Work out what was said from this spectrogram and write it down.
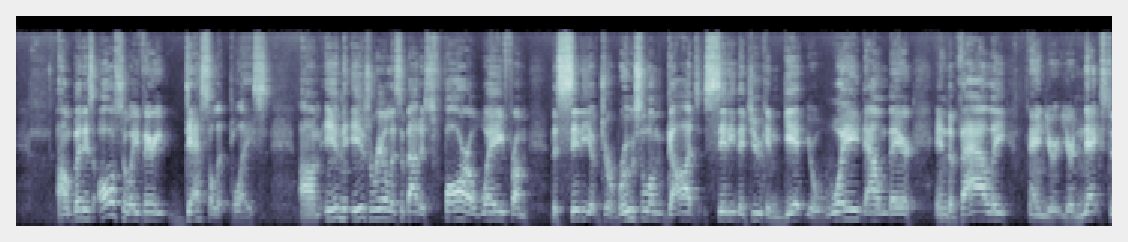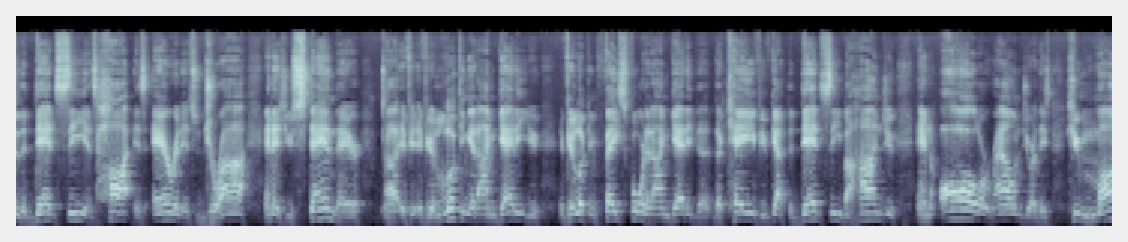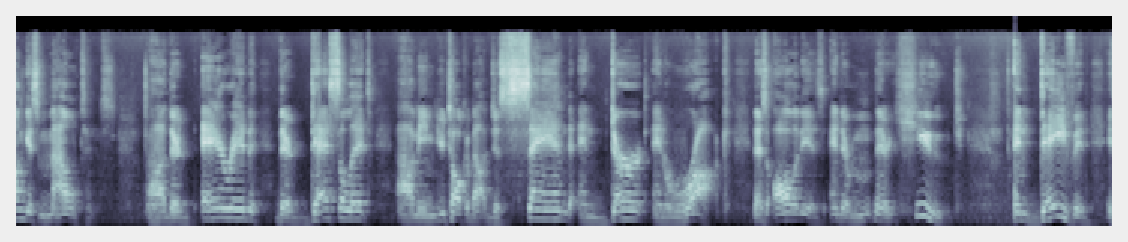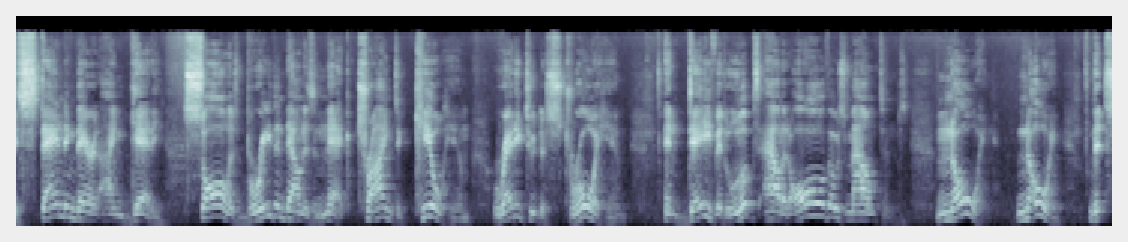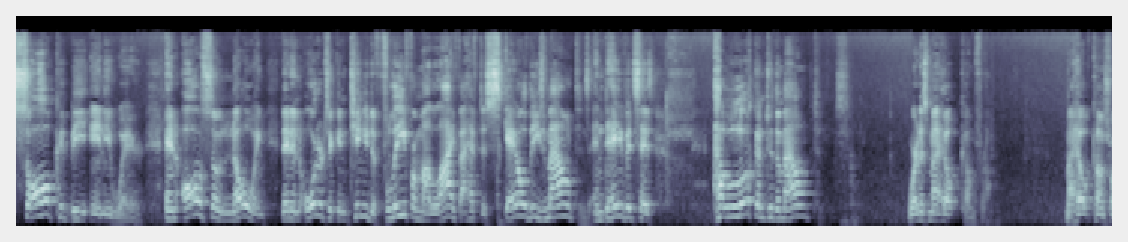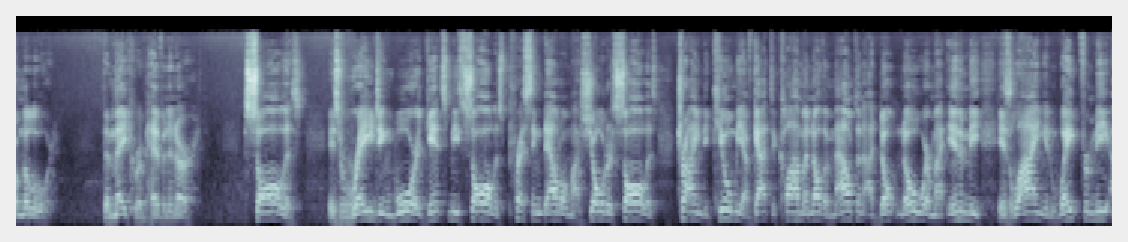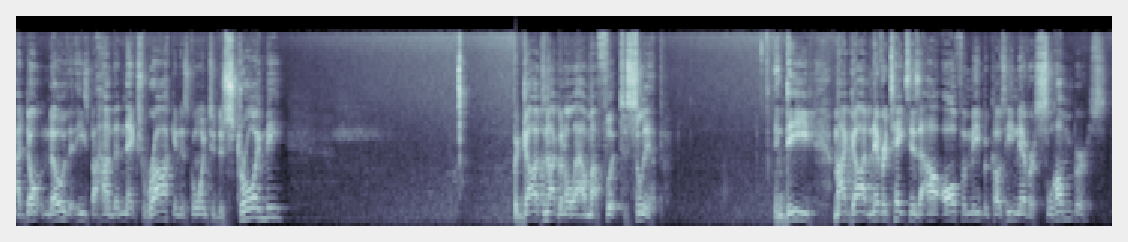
Um, but it's also a very desolate place. Um, in Israel, it's about as far away from the city of Jerusalem, God's city that you can get. You're way down there in the valley and you're, you're next to the Dead Sea. It's hot, it's arid, it's dry. And as you stand there, uh, if, you, if you're looking at Ein Gedi, you, if you're looking face forward at Ein Gedi, the, the cave, you've got the Dead Sea behind you, and all around you are these humongous mountains. Uh, they're arid, they're desolate. I mean, you talk about just sand and dirt and rock. That's all it is. And they're, they're huge. And David is standing there at Ein Gedi. Saul is breathing down his neck, trying to kill him, ready to destroy him. And David looks out at all those mountains, knowing, knowing that Saul could be anywhere, and also knowing that in order to continue to flee from my life, I have to scale these mountains. And David says, I look unto the mountains. Where does my help come from? My help comes from the Lord, the maker of heaven and earth. Saul is, is raging war against me. Saul is pressing down on my shoulders. Saul is trying to kill me. I've got to climb another mountain. I don't know where my enemy is lying in wait for me. I don't know that he's behind the next rock and is going to destroy me. But God's not going to allow my foot to slip. Indeed, my God never takes his eye off of me because he never slumbers.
